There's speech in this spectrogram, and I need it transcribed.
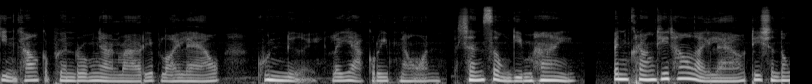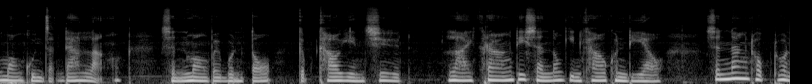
กินข้าวกับเพื่อนร่วมงานมาเรียบร้อยแล้ว คุณเหนื่อยและอยากรีบนอน ฉันส่งยิ้มให้ เป็นครั้งที่เท่าไหร่แล้วที่ฉันต้องมองคุณจากด้านหลัง ฉันมองไปบนโต๊ะกับข้าวเย็นชืด หลายครั้งที่ฉันต้องกินข้าวคนเดียว ฉันนั่งทบทวน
